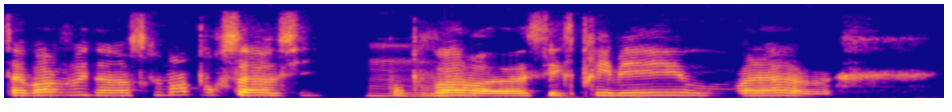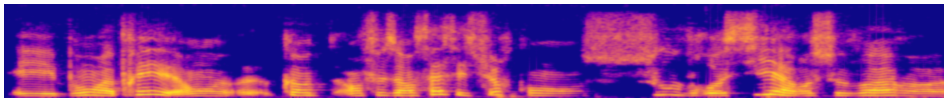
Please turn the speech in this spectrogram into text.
savoir jouer d'un instrument pour ça aussi pour Mm. pouvoir euh, s'exprimer ou voilà euh. et bon après on, quand en faisant ça c'est sûr qu'on s'ouvre aussi à recevoir euh,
